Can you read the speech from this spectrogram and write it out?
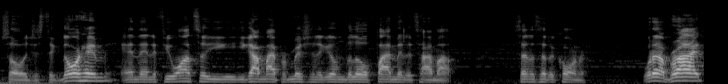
So just ignore him, and then if you want to, you, you got my permission to give him the little five minute timeout. Send it to the corner. What up, bride?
